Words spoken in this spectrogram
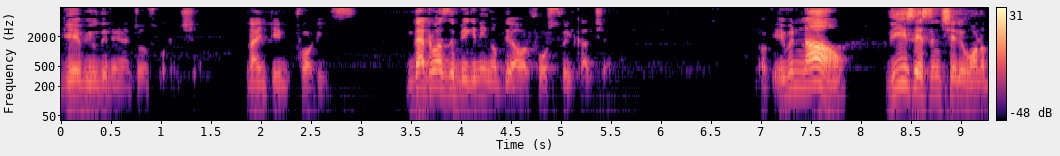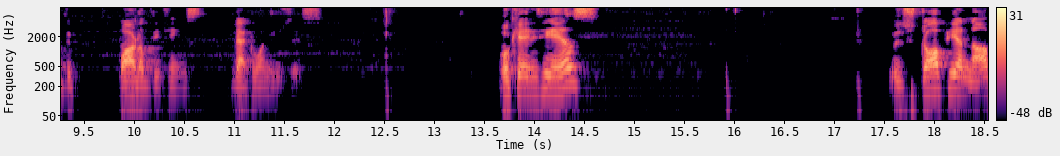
gave you the Lennard Jones potential 1940s that was the beginning of the our force field culture. Okay. Even now these essentially one of the part of the things that one uses. Okay, anything else? We will stop here now.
